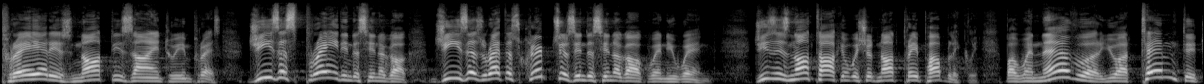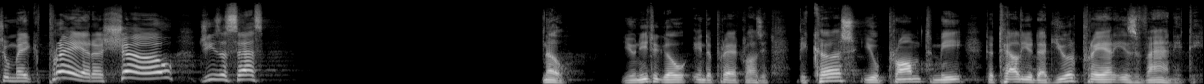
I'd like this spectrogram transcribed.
Prayer is not designed to impress. Jesus prayed in the synagogue. Jesus read the scriptures in the synagogue when he went. Jesus is not talking we should not pray publicly. But whenever you are tempted to make prayer a show, Jesus says, no, you need to go in the prayer closet because you prompt me to tell you that your prayer is vanity.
